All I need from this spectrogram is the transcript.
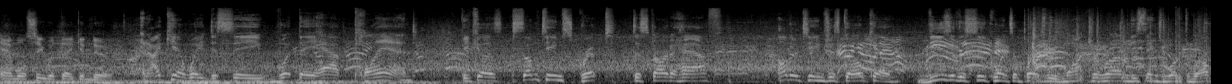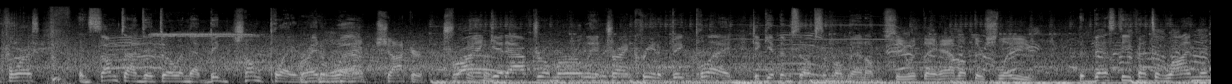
and we'll see what they can do. And I can't wait to see what they have planned because some teams script to start a half, other teams just go, okay, these are the sequence of plays we want to run. These things worked well for us. And sometimes they throw in that big chunk play right away. Shocker. Try and get after them early and try and create a big play to give themselves some momentum. See what they have up their sleeve. The best defensive linemen,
